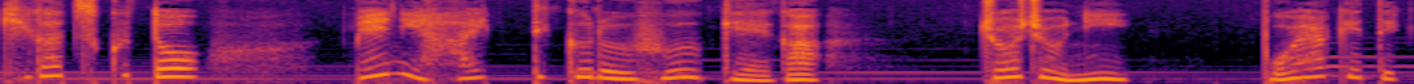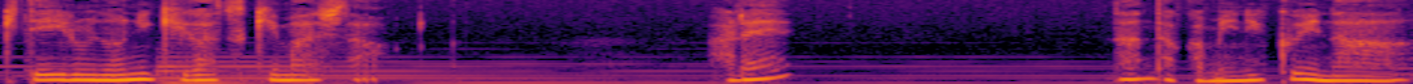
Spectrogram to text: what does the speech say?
気がつくと目に入ってくる風景が徐々にぼやけてきているのに気がつきましたあれ？なんだか見にくいな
